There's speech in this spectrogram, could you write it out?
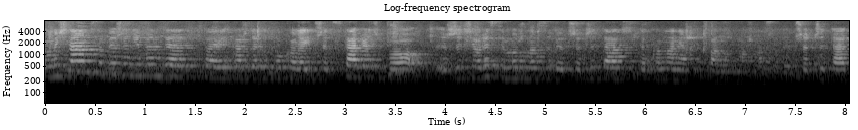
Pomyślałam sobie, że nie będę tutaj każdego po kolei przedstawiać, bo życiorysy można sobie przeczytać, dokonania tych panów można sobie przeczytać.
